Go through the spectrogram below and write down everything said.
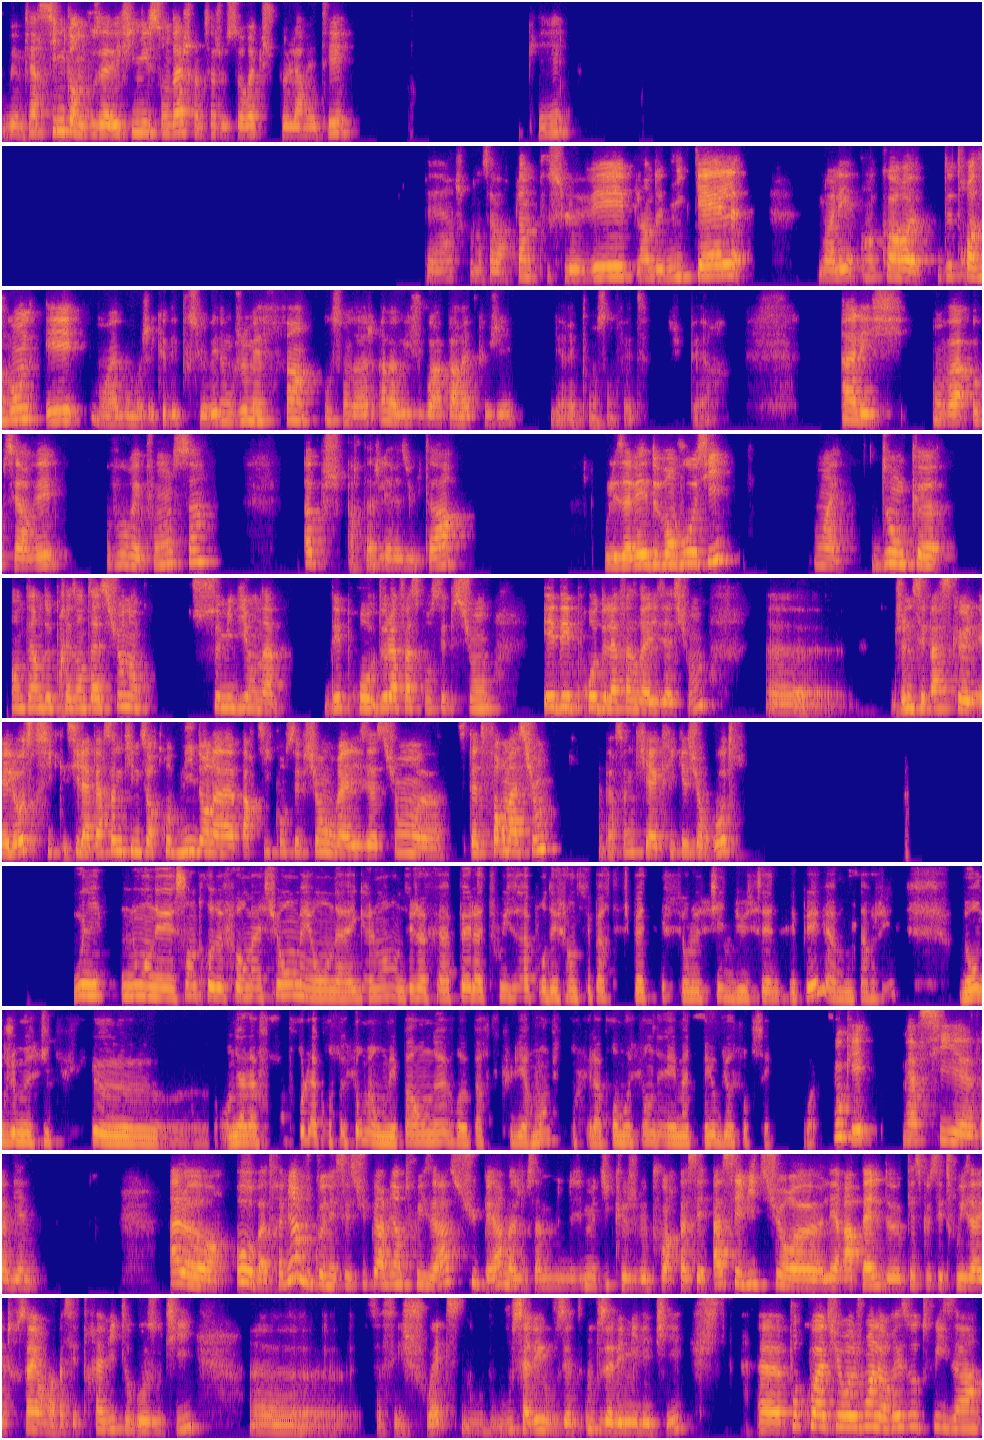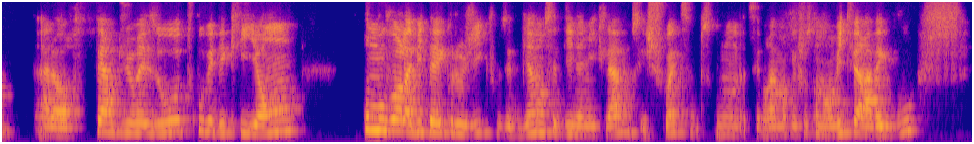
Vous pouvez me faire signe quand vous avez fini le sondage, comme ça je saurai que je peux l'arrêter. Super, je commence à avoir plein de pouces levés, plein de nickel. Bon, allez, encore 2-3 secondes et ouais, bon, moi j'ai que des pouces levés, donc je mets fin au sondage. Ah bah oui, je vois apparaître que j'ai les réponses en fait. Super. Allez, on va observer vos réponses. Hop, je partage les résultats. Vous les avez devant vous aussi? Ouais. Donc, euh, en termes de présentation, donc, ce midi, on a des pros de la phase conception et des pros de la phase réalisation. Euh, je ne sais pas ce que est l'autre. Si, la personne qui ne se retrouve ni dans la partie conception ou réalisation, euh, c'est peut-être formation, la personne qui a cliqué sur autre. Oui, nous, on est centre de formation, mais on a également déjà fait appel à Twiza pour des chantiers participatifs sur le site du CNCP à Montargis. Donc, je me situe, euh, on est à la fois pro de la construction, mais on ne met pas en œuvre particulièrement, puisqu'on fait la promotion des matériaux biosourcés. Ok, merci euh, Fabienne. Alors, oh, bah, très bien, vous connaissez super bien Twiza, super, bah, ça me, dit que je vais pouvoir passer assez vite sur euh, les rappels de qu'est-ce que c'est Twiza et tout ça, et on va passer très vite aux, outils. Euh, ça, c'est chouette. Vous savez où vous, avez mis les pieds. Euh, pourquoi tu rejoins le réseau Twiza? Alors, faire du réseau, trouver des clients, promouvoir l'habitat écologique. Vous êtes bien dans cette dynamique-là, donc c'est chouette, parce que c'est vraiment quelque chose qu'on a envie de faire avec vous.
